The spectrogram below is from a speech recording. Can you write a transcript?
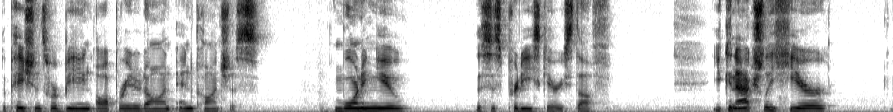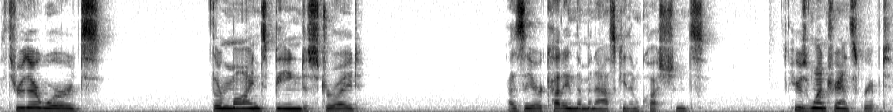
the patients were being operated on and conscious. I'm warning you, this is pretty scary stuff. You can actually hear through their words their minds being destroyed as they are cutting them and asking them questions. Here's one transcript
